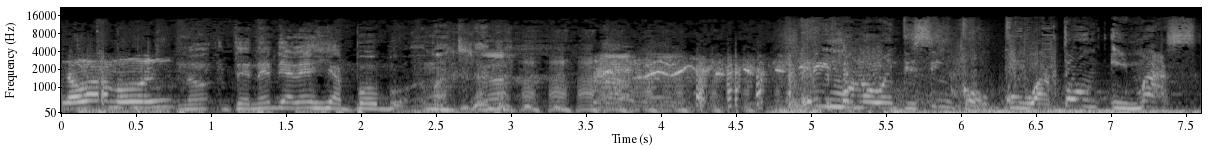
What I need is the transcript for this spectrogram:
No, amor. No, tener de alergia al polvo. Ritmo 95, cuatón y más.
